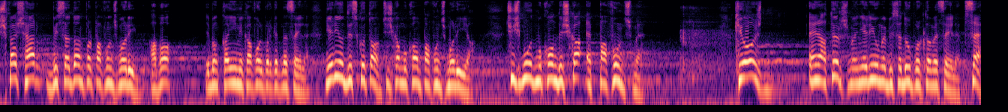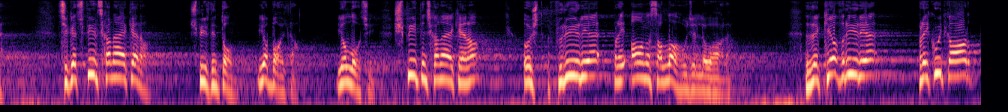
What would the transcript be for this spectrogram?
shpesh herë bisedon për pafundshmërinë, po Ibn Kajjimi ka fol për këtë meselë. Njeriu diskuton qysh ka me kon pafundshmëria. Qysh mundet me kon diçka e pafundshme. Kjo është e natyrshme njeriu me bisedu për këto mesele. Pse? Që këtë shpirt çka na e kena, shpirtin ton, jo balta, jo lloçi, shpirtin çka na e kena, është fryrje prej anës Allahu xhelle ue ala. Dhe kjo fryrje, prej kujt ka ardhë,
